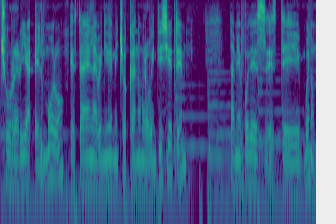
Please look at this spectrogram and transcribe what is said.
churrería El Moro, que está en la avenida Michoacán número 27. También puedes, este, bueno,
